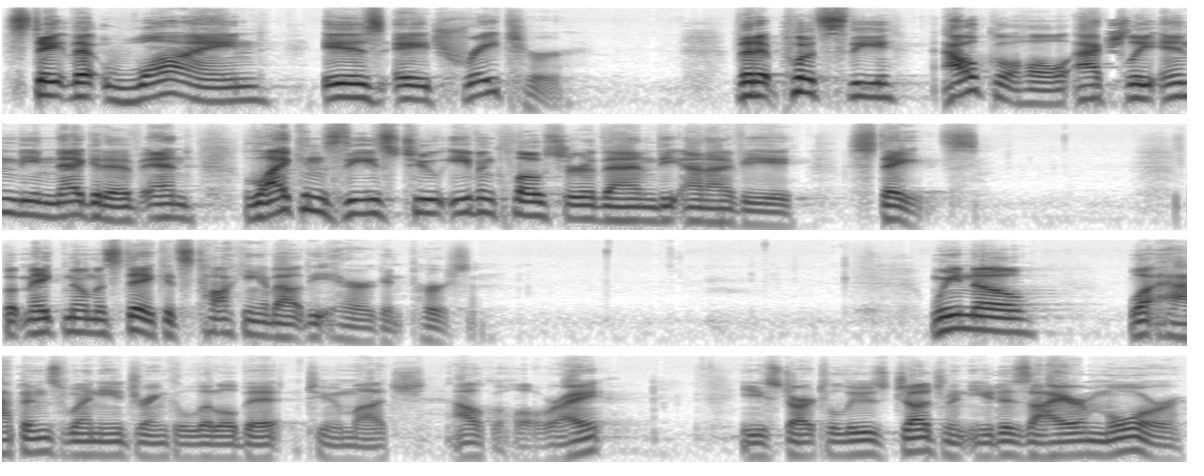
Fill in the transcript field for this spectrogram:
state that wine is a traitor, that it puts the alcohol actually in the negative and likens these two even closer than the NIV states. But make no mistake, it's talking about the arrogant person. We know what happens when you drink a little bit too much alcohol, right? You start to lose judgment. You desire more.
